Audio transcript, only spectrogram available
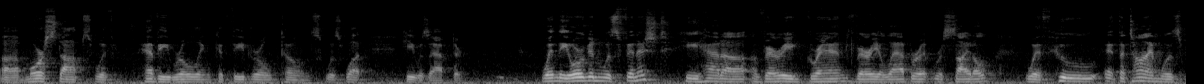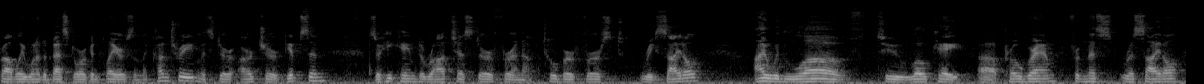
Uh, more stops with heavy rolling cathedral tones was what he was after. When the organ was finished, he had a, a very grand, very elaborate recital with who, at the time, was probably one of the best organ players in the country, Mr. Archer Gibson. So he came to Rochester for an October 1st recital. I would love to locate a program from this recital.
